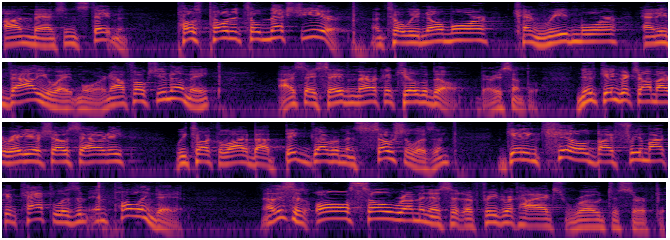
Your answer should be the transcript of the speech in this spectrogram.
on Manchin's statement. Postpone it till next year until we know more, can read more, and evaluate more. Now, folks, you know me. I say save America, kill the bill. Very simple. Newt Gingrich on my radio show Saturday, we talked a lot about big government socialism getting killed by free market capitalism in polling data. Now, this is all so reminiscent of Friedrich Hayek's Road to Serfdom.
